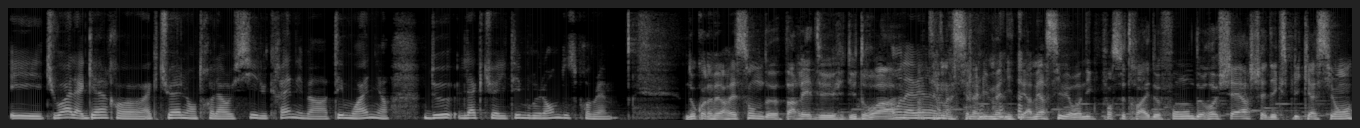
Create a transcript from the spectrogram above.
Et tu vois, la guerre euh, actuelle entre la Russie et l'Ukraine eh ben, témoigne de l'actualité brûlante de ce problème. Donc on avait raison de parler du, du droit international humanitaire. Merci Véronique pour ce travail de fond, de recherche et d'explication.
